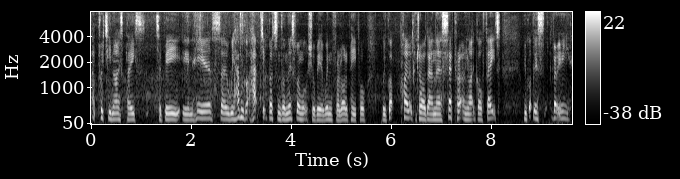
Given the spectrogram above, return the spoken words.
a pretty nice place to be in here. So we haven't got haptic buttons on this one, which will be a win for a lot of people. We've got climate control down there, separate, unlike Golf 8. We've got this very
